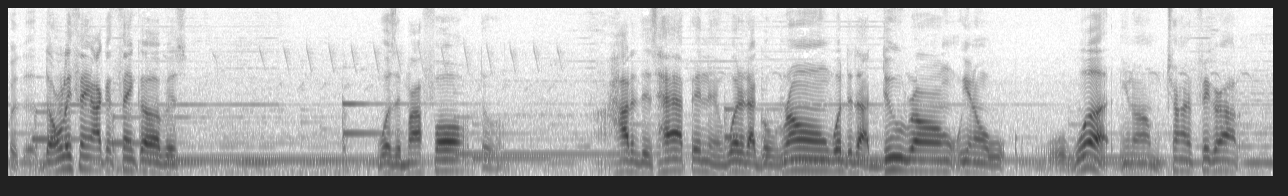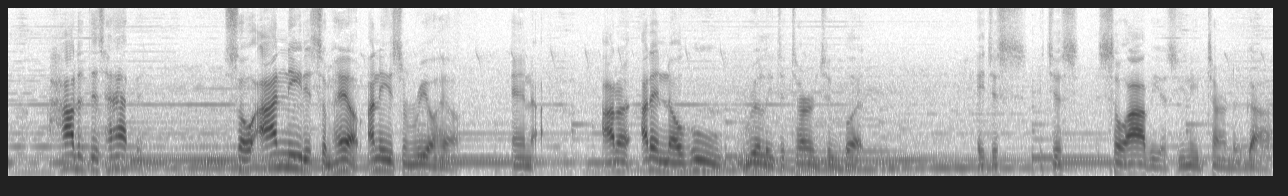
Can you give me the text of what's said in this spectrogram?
But the, the only thing I could think of is, was it my fault? Or how did this happen? And what did I go wrong? What did I do wrong? You know, what? You know, I'm trying to figure out how did this happen? So I needed some help. I needed some real help. And I, don't, I didn't know who really to turn to, but it just, it just so obvious you need to turn to God.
